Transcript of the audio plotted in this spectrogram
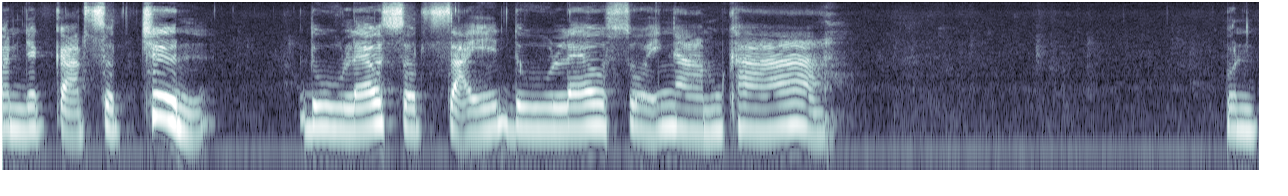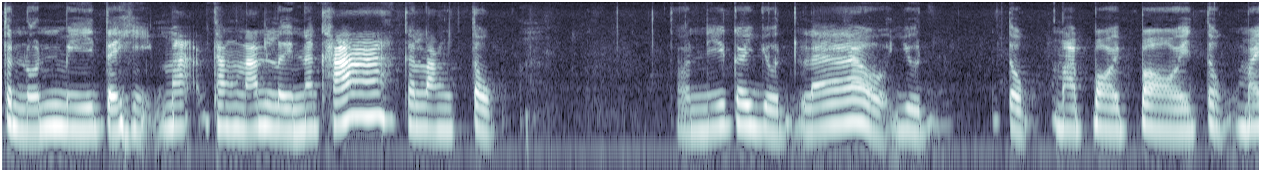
บรรยากาศสดชื่น ดูแล้วสดใส ดูแล้วสวยงามค่ะ นถนนมีแต่หิมะทั้งนั้นเลยนะคะกำลังตก ตอนนี้ก็หยุดแล้วหยุดตกมาปล่อยๆ ตกไม่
